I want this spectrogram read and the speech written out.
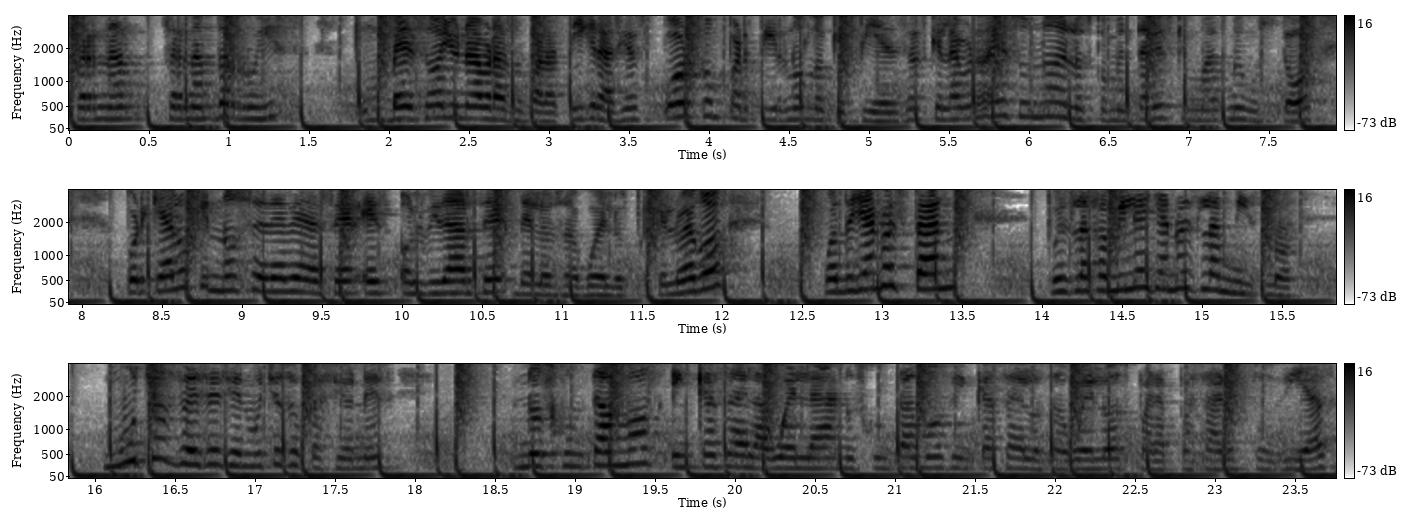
Fernando Ruiz, un beso y un abrazo para ti. Gracias por compartirnos lo que piensas, que la verdad es uno de los comentarios que más me gustó. Porque algo que no se debe hacer es olvidarse de los abuelos. Porque luego, cuando ya no están, pues la familia ya no es la misma muchas veces y en muchas ocasiones nos juntamos en casa de la abuela, nos juntamos en casa de los abuelos para pasar estos días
